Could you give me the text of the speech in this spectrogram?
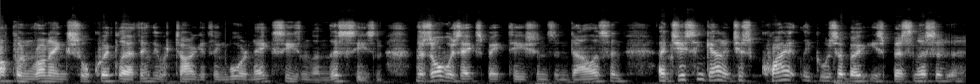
up and running so quickly. I think they were targeting more next season than this season. There's always expectations in Dallas, and, and Jason Garrett just quietly goes about his business and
